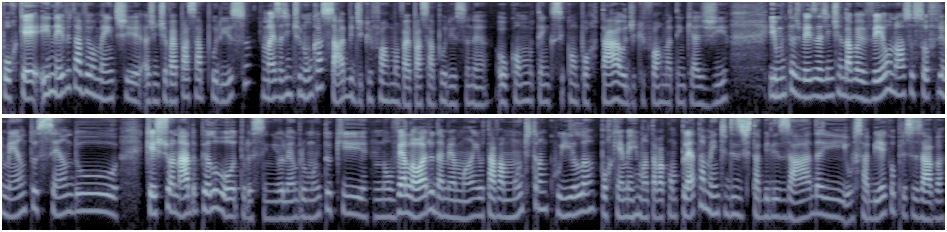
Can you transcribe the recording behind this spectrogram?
porque inevitavelmente a gente vai passar por isso, mas a gente nunca sabe de que forma vai passar por isso, né? Ou como tem que se comportar, ou de que forma tem que agir. E muitas vezes a gente ainda vai ver o nosso sofrimento sendo questionado pelo outro, assim. Eu lembro muito que no velório da minha mãe eu estava muito tranquila, porque minha irmã estava completamente desestabilizada e eu sabia que eu precisava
